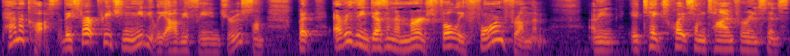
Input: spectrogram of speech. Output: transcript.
Pentecost. They start preaching immediately, obviously in Jerusalem, but everything doesn't emerge fully formed from them. I mean, it takes quite some time, for instance,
